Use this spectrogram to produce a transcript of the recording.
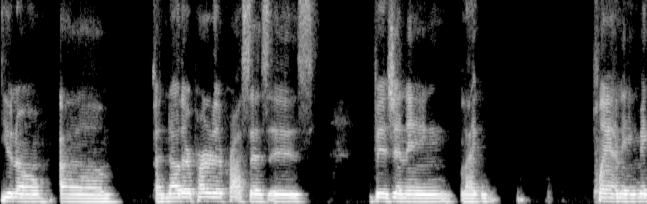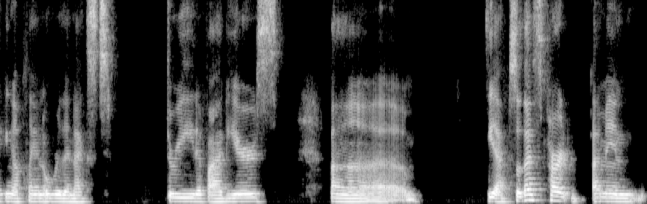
You know, um, another part of the process is visioning, like planning, making a plan over the next three to five years. Um, yeah, so that's part. I mean,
